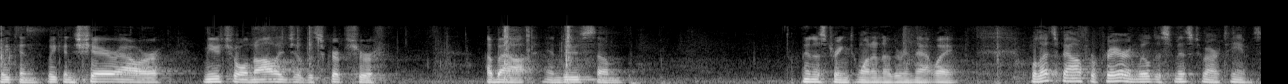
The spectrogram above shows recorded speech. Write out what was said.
we can we can share our mutual knowledge of the Scripture about and do some ministering to one another in that way. Well, let's bow for prayer and we'll dismiss to our teams.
